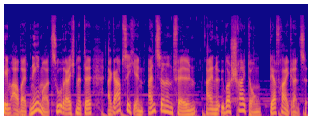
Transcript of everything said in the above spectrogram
dem Arbeitnehmer zurechnete, ergab sich in einzelnen Fällen eine Überschreitung der Freigrenze.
